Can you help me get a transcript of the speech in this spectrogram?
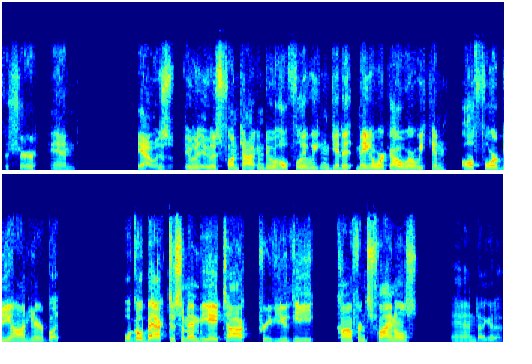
for sure. And yeah, it was it was it was fun talking to. Hopefully we can get it make it work out where we can all four be on here, but we'll go back to some NBA talk, preview the conference finals, and I gotta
